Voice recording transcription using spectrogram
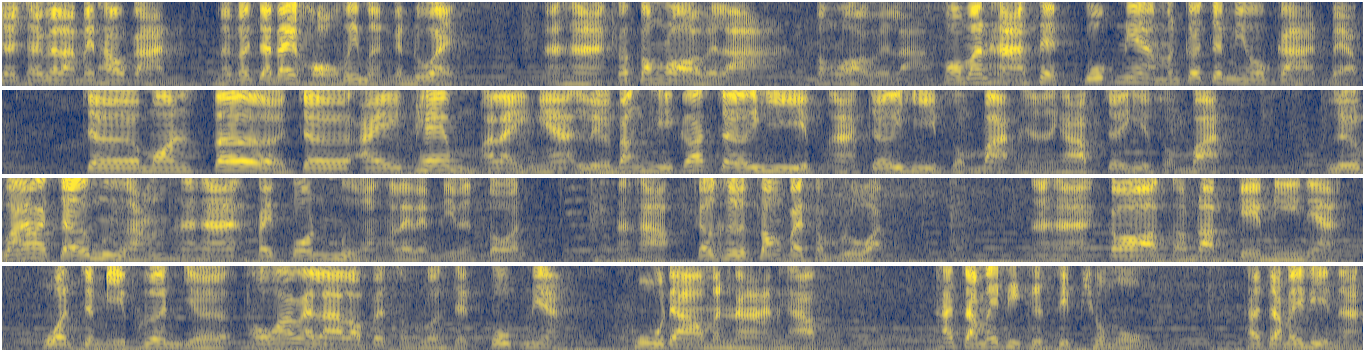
จะใช้เวลาไม่เท่ากัน แล้วก็จะได้ของไม่เหมือนกันด้วยนะฮะก็ต้องรอเวลาต้องรอเวลา พอมันหาเสร็จปุ๊บเนี่ยมันก็จะมีโอกาสแบบเจอ monster เจอ item อะไรเงี้ยหรือบางทีก็เจอหีบอะเจอหีบสมบัติเห็นไหมครับ เจอหีบสมบัติ หรือว่าเจอเหมืองนะฮะไปป้นเหมืองอะไรแบบนี้เป็นต้นนะครับก็คือต้องไปสำรวจนะฮะก็สำหรับเกมนี้เนี่ยควรจะมีเพื่อนเยอะ เพราะว่าเวลาเราไปสำรวจเสร็จปุ๊บเนี่ย cooldown มันนานครับ ถ้าจะไม่ผิดคือ10 ชั่วโมง ถ้าจะไม่ผิดนะ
